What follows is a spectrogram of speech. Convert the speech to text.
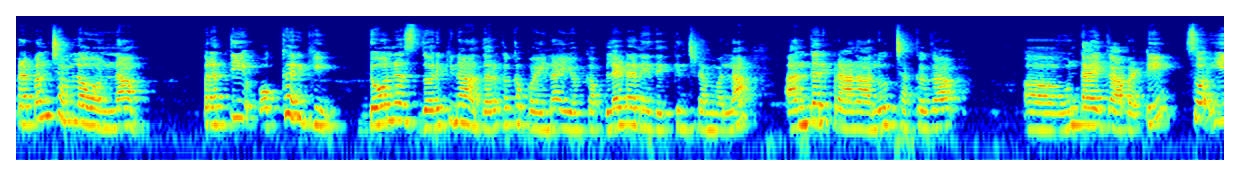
ప్రపంచంలో ఉన్న ప్రతి ఒక్కరికి డోనర్స్ దొరికినా దొరకకపోయినా ఈ యొక్క బ్లడ్ అనేది ఎక్కించడం వల్ల అందరి ప్రాణాలు చక్కగా ఉంటాయి కాబట్టి. సో ఈ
